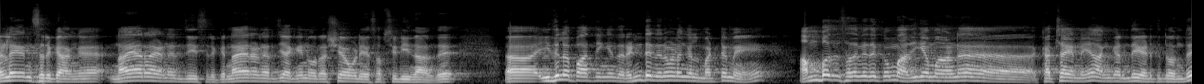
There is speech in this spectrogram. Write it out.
ரிலையன்ஸ் இருக்காங்க நயரா எனர்ஜிஸ் இருக்குது நயரா எனர்ஜி அகைன் ஒரு ரஷ்யாவுடைய சப்சிடி தான் அது. இதில் பார்த்தீங்க இந்த ரெண்டு நிறுவனங்கள் மட்டுமே ஐம்பது சதவீதக்கும் அதிகமான கச்சா எண்ணெயை அங்கேருந்து எடுத்துகிட்டு வந்து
